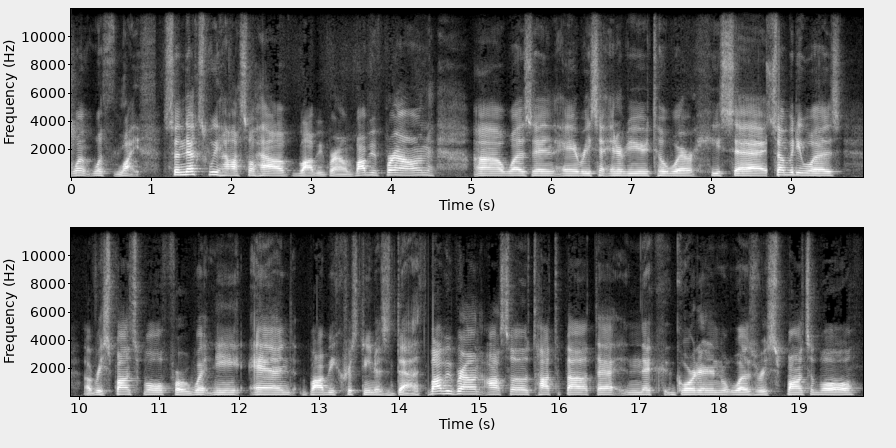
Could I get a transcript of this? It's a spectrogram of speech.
went with life. So next we also have Bobby Brown. Bobby Brown uh, was in a recent interview to where he said somebody was uh, responsible for Whitney and Bobbi Kristina's death. Bobby Brown also talked about that Nick Gordon was responsible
